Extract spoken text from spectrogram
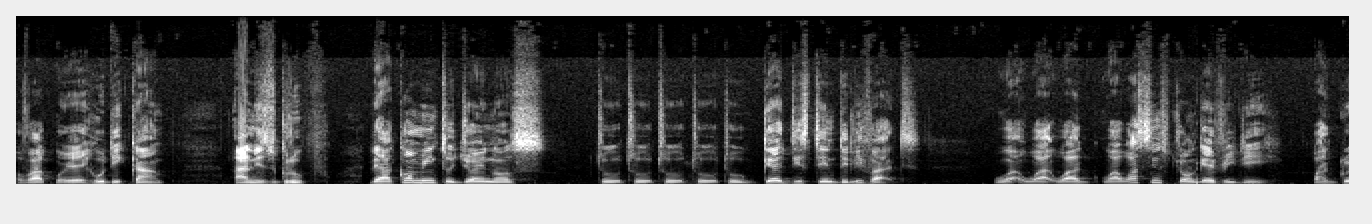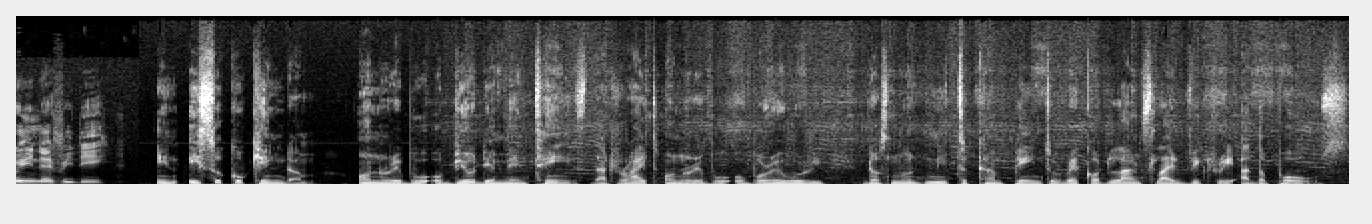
of Akboye, who decamp, and his group, they are coming to join us to, to, to, to, to get this thing delivered. We're, we're, we're working strong every day. We're growing every day. In Isoko Kingdom, Honorable Obiode maintains that Right Honorable Oborevwori does not need to campaign to record landslide victory at the polls.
